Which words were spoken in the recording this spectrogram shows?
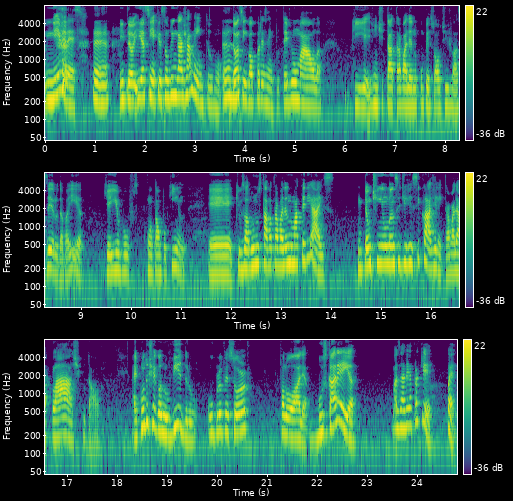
Ninguém merece. É. Então, e assim, a questão do engajamento. Então, assim, igual, por exemplo, teve uma aula que a gente tá trabalhando com o pessoal de Juazeiro, da Bahia, que aí eu vou contar um pouquinho, é, que os alunos estavam trabalhando materiais. Então tinha um lance de reciclagem ali, trabalhar plástico e tal. Aí quando chegou no vidro, o professor falou: olha, busca areia. Mas areia para quê? Ué,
